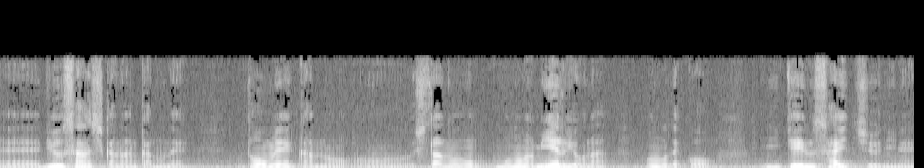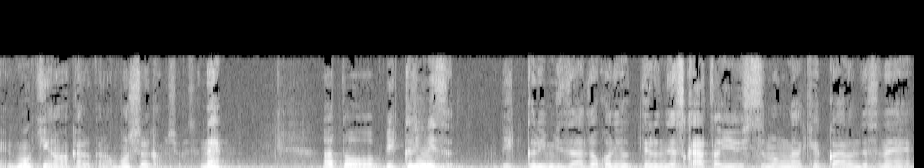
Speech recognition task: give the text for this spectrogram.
えー、硫酸紙かなんかのね透明感の下のものが見えるようなものでこう似ている最中にね動きが分かるから面白いかもしれませんね。あとびっくり水。びっくり水はどこに売ってるんですか？という質問が結構あるんですね、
